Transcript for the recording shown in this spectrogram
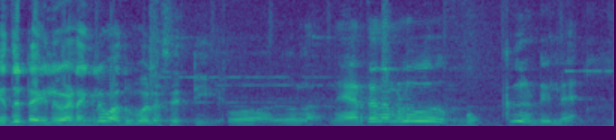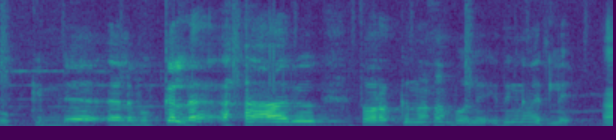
ഏത് ടൈൽ വേണമെങ്കിലും അതുപോലെ സെറ്റ് ചെയ്യാം. ഓ അത് കൊള്ളാം. നേരത്തെ നമ്മൾ ബുക്ക് കണ്ടില്ലേ? ബുക്കിന്റെ അല്ല ബുക്കല്ല ആ ഒരു തുറക്കുന്ന സംഭവം ഇതിങ്ങനെ വരില്ലേ? ആ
